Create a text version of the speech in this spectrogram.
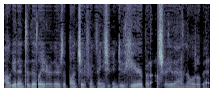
I'll get into this later. There's a bunch of different things you can do here, but I'll show you that in a little bit.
